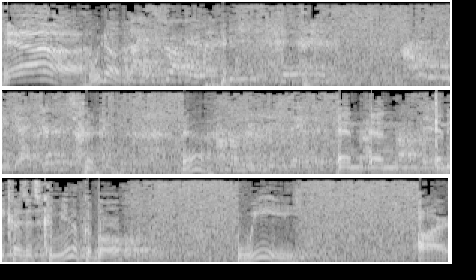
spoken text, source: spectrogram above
Yeah, we don't. I struggle with I don't really get your. yeah. And and and because it's communicable, we are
